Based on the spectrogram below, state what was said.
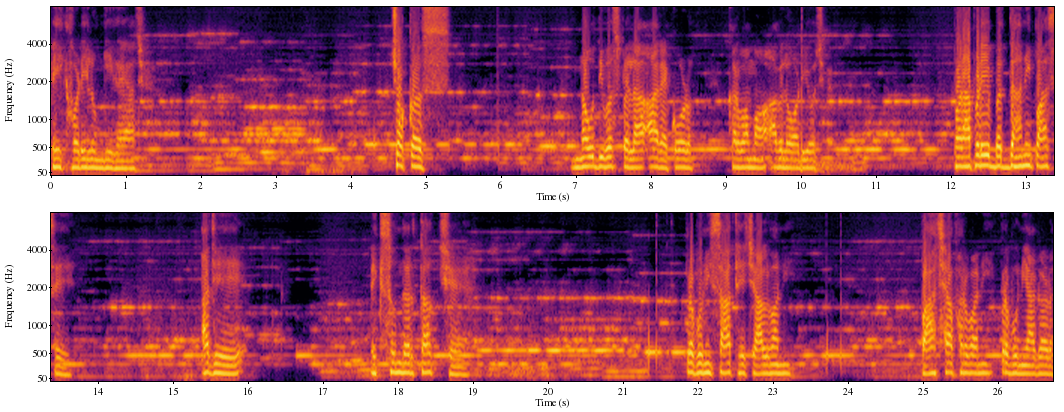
એક વડીલ ઊંઘી ગયા છે. ચોક્કસ નવ દિવસ પહેલા આ રેકોર્ડ કરવામાં આવેલો ઓડિયો છે. પણ આપણે બધાની પાસે આજે એક સુંદર તક છે. પ્રભુની સાથે ચાલવાની, પાછા ફરવાની, પ્રભુની આગળ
